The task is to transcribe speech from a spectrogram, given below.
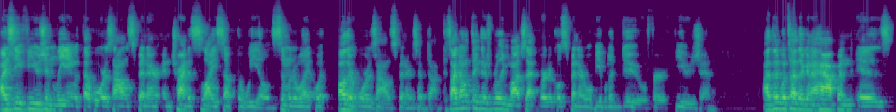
I see Fusion leading with the horizontal spinner and trying to slice up the wheels, similar to like what other horizontal spinners have done. Because I don't think there's really much that vertical spinner will be able to do for Fusion. I think what's either going to happen is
